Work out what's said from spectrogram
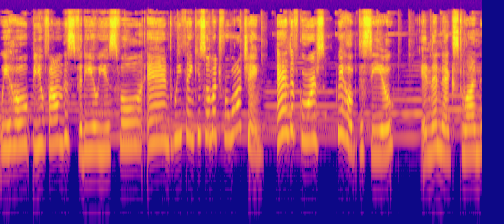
We hope you found this video useful, and we thank you so much for watching. And of course, we hope to see you in the next one.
